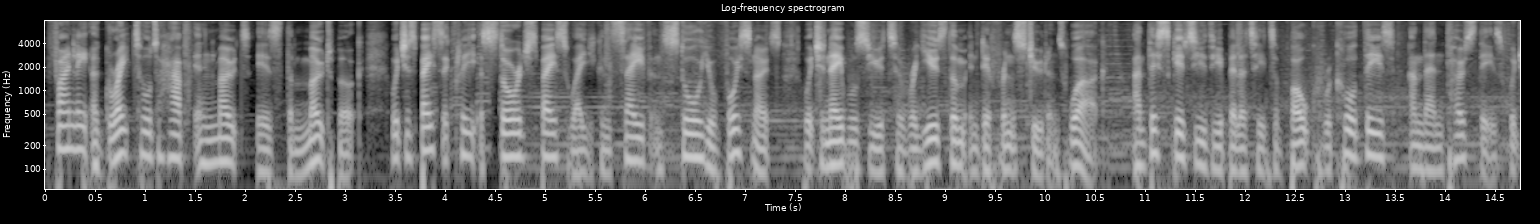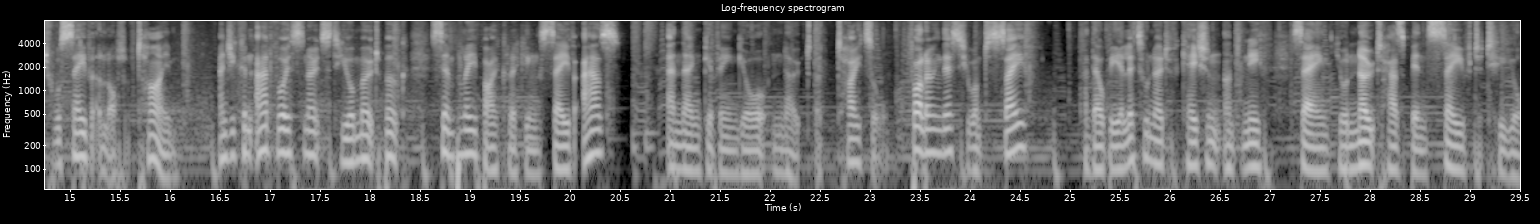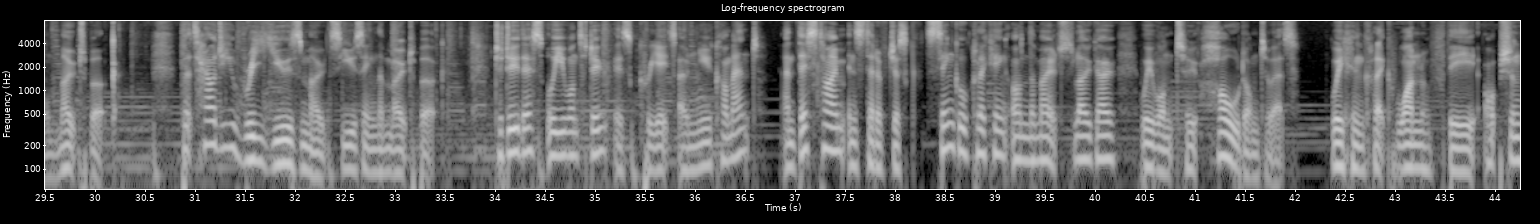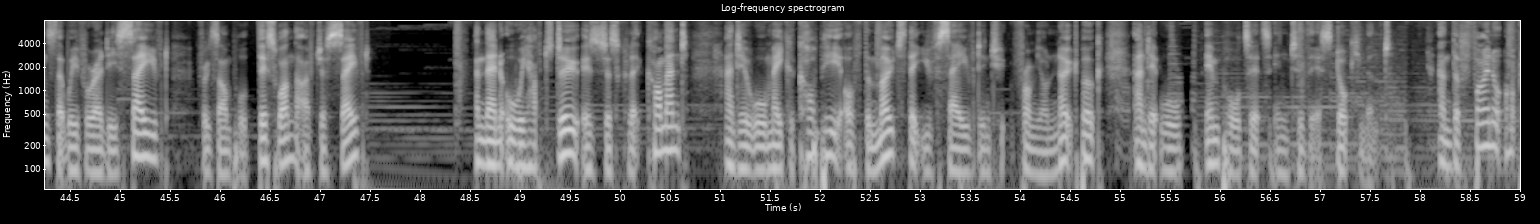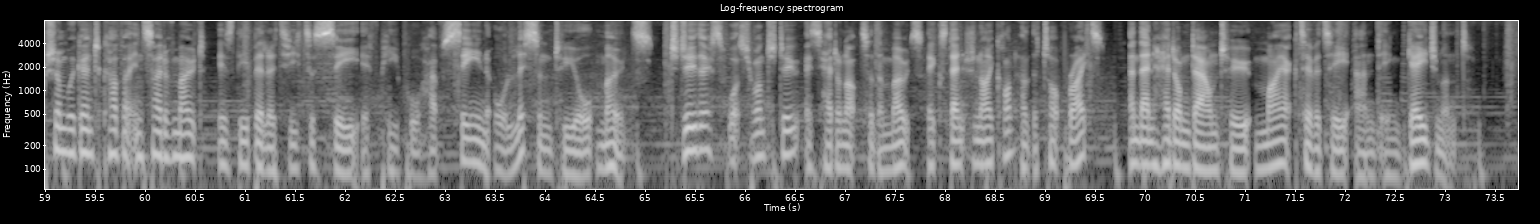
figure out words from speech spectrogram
Finally, a great tool to have in Mote is the Motebook, which is basically a storage space where you can save and store your voice notes, which enables you to reuse them in different students' work. And this gives you the ability to bulk record these and then post these, which will save a lot of time. And you can add voice notes to your Motebook simply by clicking Save As, and then giving your note a title. Following this, you want to save, and there'll be a little notification underneath saying your note has been saved to your Motebook. But how do you reuse motes using the Motebook? To do this, all you want to do is create a new comment, and this time, instead of just single clicking on the Mote logo, we want to hold onto it. We can click one of the options that we've already saved, for example, this one that I've just saved, and then all we have to do is just click comment and it will make a copy of the mote that you've saved into, from your notebook and it will import it into this document. And the final option we're going to cover inside of Mote is the ability to see if people have seen or listened to your motes. To do this, what you want to do is head on up to the Mote extension icon at the top right, and then head on down to My Activity and Engagement.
